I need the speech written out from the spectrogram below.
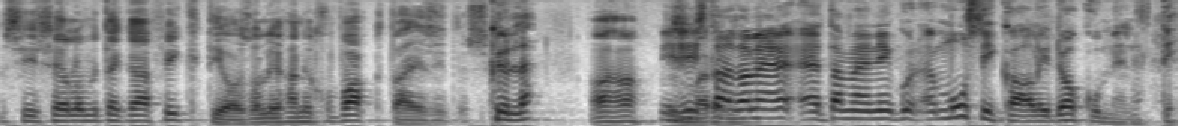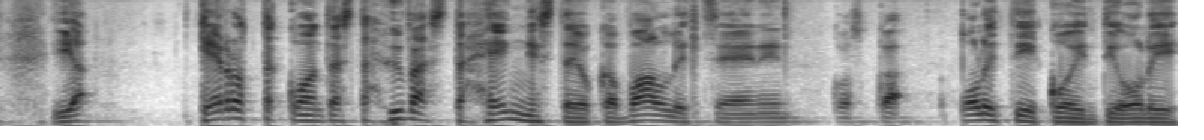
siis se ei ollut mitenkään fiktio, se oli ihan niinku faktaesitys. Kyllä. Aha, Niin siis tämä on tämmöinen, tämmöinen niin kuin musikaalidokumentti. Ja kerrottakoon tästä hyvästä hengestä, joka vallitsee, niin koska politiikointi oli,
